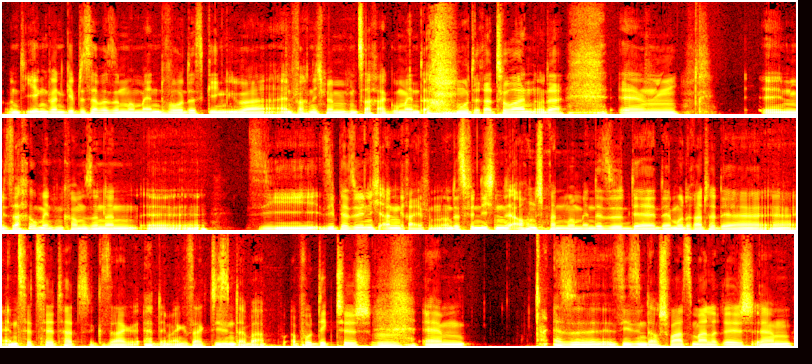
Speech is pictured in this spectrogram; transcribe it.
und irgendwann gibt es aber so einen Moment, wo das Gegenüber einfach nicht mehr mit dem Sachargument auf Moderatoren oder ähm, äh, mit Sachargumenten kommen, sondern äh, sie, sie persönlich angreifen. Und das finde ich auch einen spannenden Moment. Also der, der Moderator der äh, NZZ hat gesagt, hat immer gesagt, die sind aber ap apodiktisch. Ähm, also sie sind auch schwarzmalerisch. Ähm,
